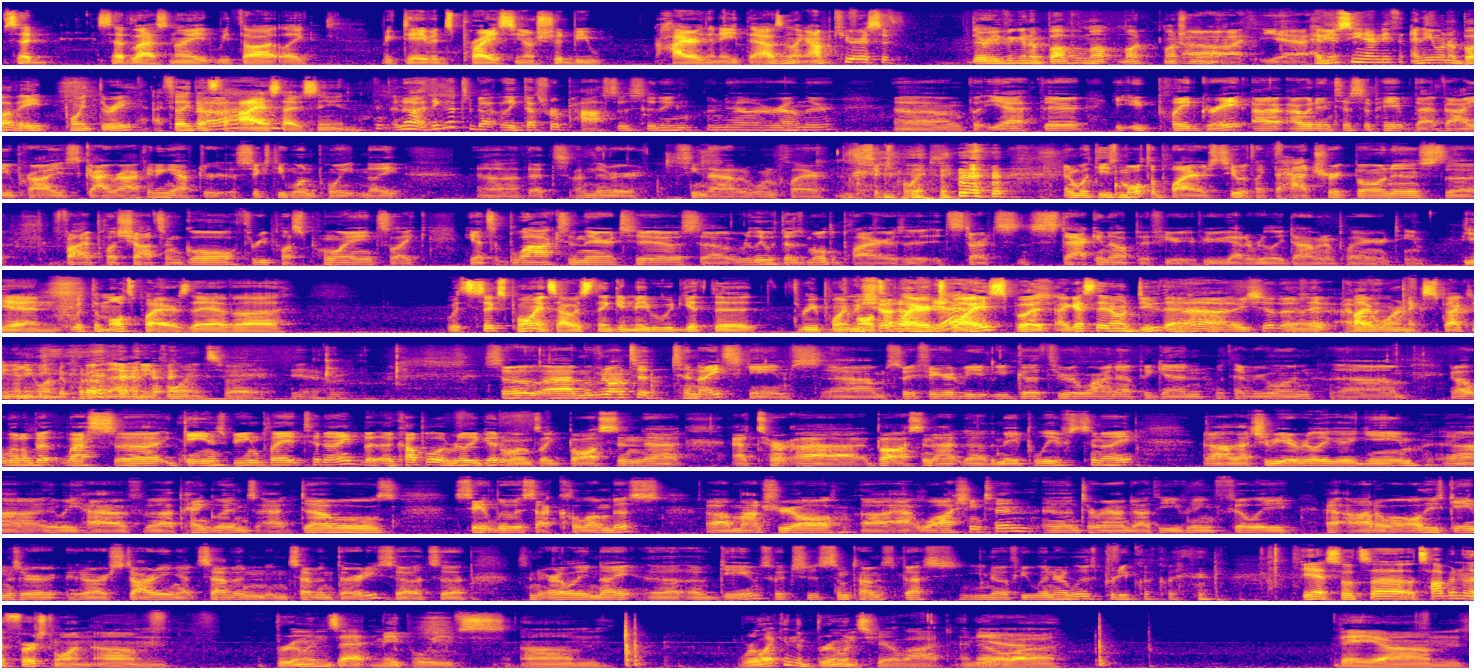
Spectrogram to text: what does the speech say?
said said last night, we thought like McDavid's price, you know, should be higher than eight thousand. Like I'm curious if they're even going to bump him up much, much more. Uh, yeah. have you seen any anyone above eight point three? I feel like that's the Um, highest I've seen. No, I think that's about like that's where Pasta's sitting now around there. Um, but yeah, there he, he played great. I, I would anticipate that value probably skyrocketing after a sixty-one point night. Uh, that's I've never seen that out of one player. Six points, and with these multipliers too, with like the hat trick bonus, the five plus shots on goal, three plus points. Like he had some blocks in there too. So really, with those multipliers, it, it starts stacking up if you if you got a really dominant player on your team. Yeah, and with the multipliers, they have uh, with six points. I was thinking maybe we'd get the three point We multiplier yeah. twice, but I guess they don't do that. Nah, they should You have. know, they probably weren't expecting anyone to put up that many points, but Yeah. So uh, moving on to tonight's games, um, so we figured we we'd go through a lineup again with everyone. Um, you know, a little bit less uh, games being played tonight, but a couple of really good ones, like Boston uh, at uh, Boston at uh, the Maple Leafs tonight. Uh, that should be a really good game. Uh, and then we have uh, Penguins at Devils, St. Louis at Columbus, uh, Montreal uh, at Washington, and then to round out the evening, Philly at Ottawa. All these games are are starting at seven and seven thirty, so it's a it's an early night uh, of games, which is sometimes best. You know, if you win or lose pretty quickly. yeah. So let's uh let's hop into the first one. Um, Bruins at Maple Leafs. Um, we're liking the Bruins here a lot. I know. Yeah. Uh, they um,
